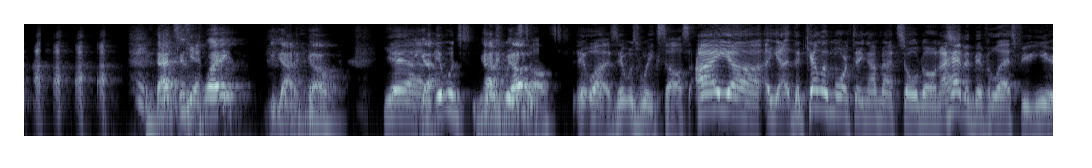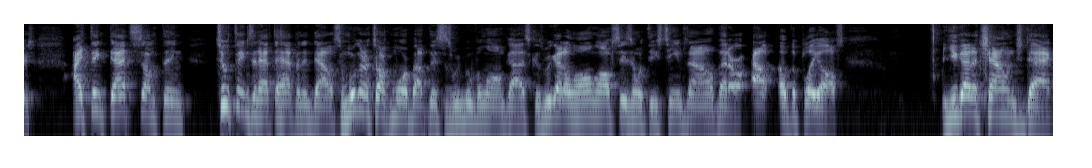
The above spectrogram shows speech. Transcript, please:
if that's his yeah. play, you got to go. Yeah, got, it was. It was weak go. sauce. It was. It was weak sauce. I uh yeah, the Kellen Moore thing. I'm not sold on. I haven't been for the last few years. I think that's something. Two things that have to happen in Dallas, and we're going to talk more about this as we move along, guys, because we got a long off season with these teams now that are out of the playoffs. You got to challenge Dak.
